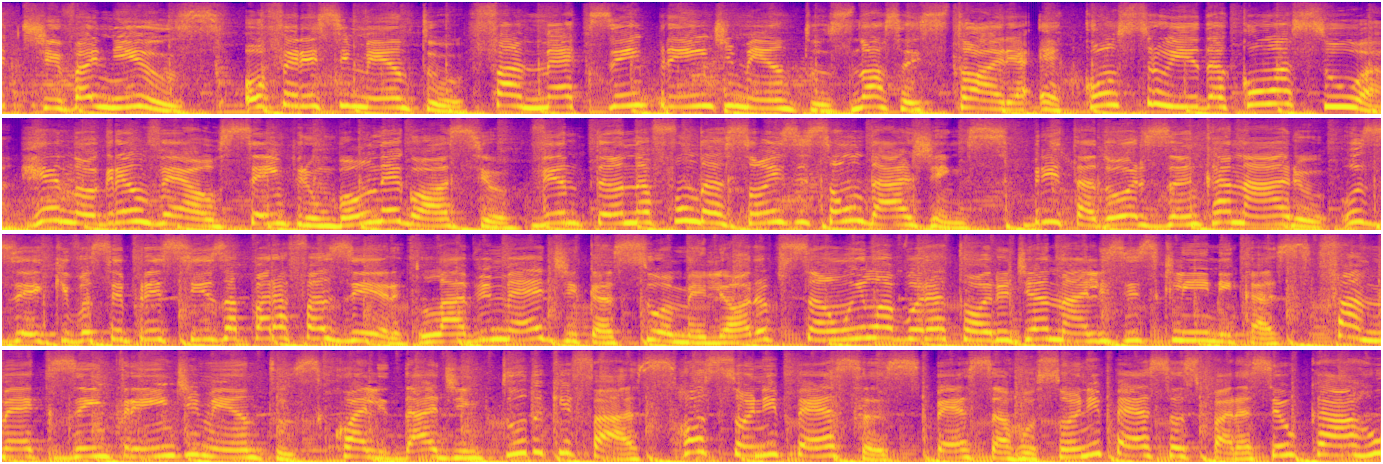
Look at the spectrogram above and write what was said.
Ativa News. Oferecimento. Famex Empreendimentos. Nossa história é construída com a sua. Renault Granvel, sempre um bom negócio. Ventana Fundações e Sondagens. Britador Zancanaro. O Z que você precisa para fazer. Lab Médica, sua melhor opção em laboratório de análises clínicas. Famex Empreendimentos. Qualidade em tudo que faz. Rossoni Peças. Peça Rossoni Peças para seu carro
